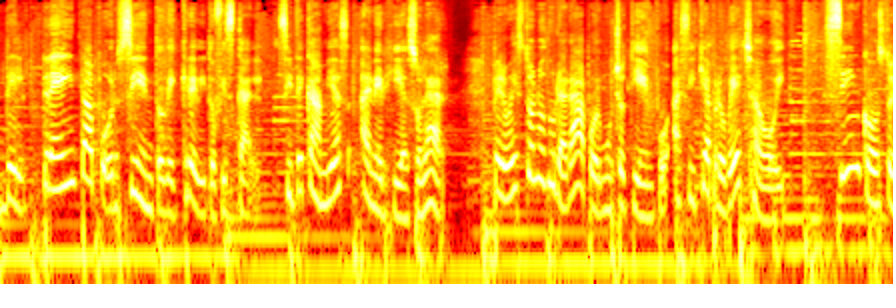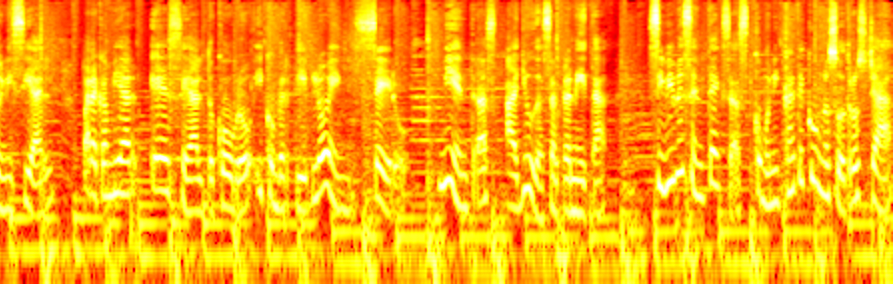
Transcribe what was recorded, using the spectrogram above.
del 30% de crédito fiscal si te cambias a energía solar. Pero esto no durará por mucho tiempo, así que aprovecha hoy, sin costo inicial, para cambiar ese alto cobro y convertirlo en cero, mientras ayudas al planeta. Si vives en Texas, comunícate con nosotros ya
